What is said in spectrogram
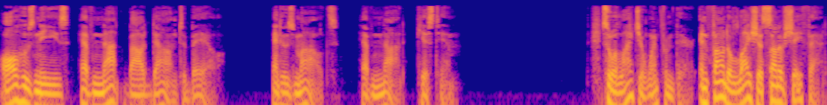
all whose knees have not bowed down to baal and whose mouths have not kissed him. So elijah went from there and found elisha son of shaphat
